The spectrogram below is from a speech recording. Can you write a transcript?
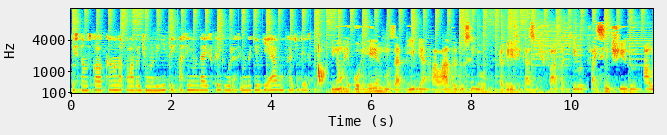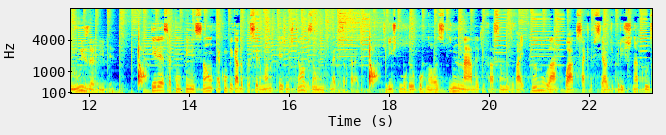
estamos colocando a palavra de um líder acima da escritura, acima daquilo que é a vontade de Deus. E não recorrermos à Bíblia, a palavra do Senhor, para verificar se de fato aquilo faz sentido à luz da Bíblia. Ter essa compreensão é complicado para o ser humano porque a gente tem uma visão muito meritocrática. Cristo morreu por nós e nada que façamos vai anular o ato sacrificial de Cristo na cruz.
